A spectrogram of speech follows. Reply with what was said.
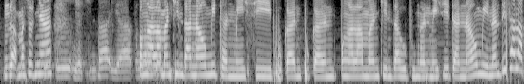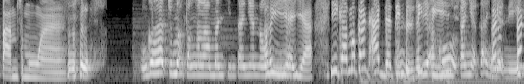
Enggak maksudnya Mm-mm, ya cinta ya pengalaman hidup cinta. Naomi dan Messi bukan bukan pengalaman cinta hubungan Messi dan Naomi. Nanti salah paham semua. Enggak cuma pengalaman cintanya Naomi. oh iya iya. Ih kamu kan ada Kan dari tadi tipis-tipis aku tanya-tanya kan, nih. kan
